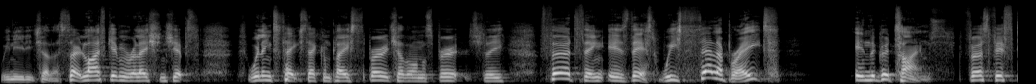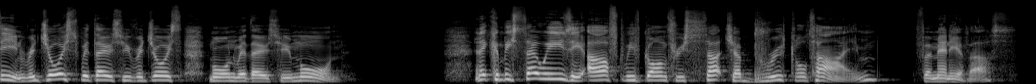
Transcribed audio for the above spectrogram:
We need each other. So, life giving relationships, willing to take second place, spur each other on spiritually. Third thing is this we celebrate in the good times. Verse 15 Rejoice with those who rejoice, mourn with those who mourn. And it can be so easy after we've gone through such a brutal time for many of us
